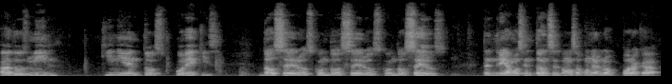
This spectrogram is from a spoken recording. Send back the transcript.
a 2500 por x. Dos ceros con dos ceros con dos ceros. Tendríamos entonces, vamos a ponerlo por acá,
